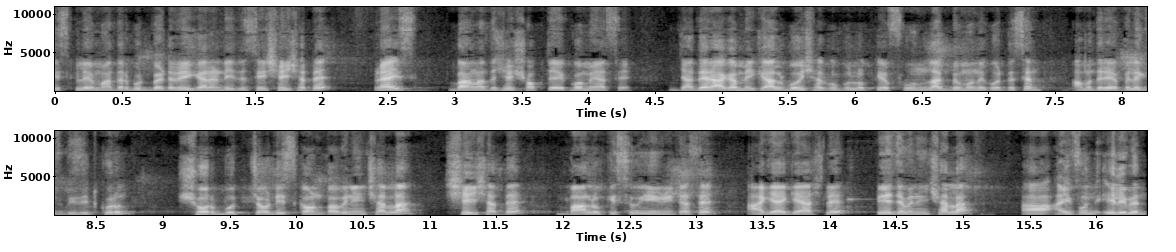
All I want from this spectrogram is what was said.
ডিসপ্লে মাদারবোর্ড ব্যাটারি গ্যারান্টি দিচ্ছি সেই সাথে প্রাইস বাংলাদেশের সবথেকে কমে আছে। যাদের আগামীকাল বৈশাখ উপলক্ষে ফোন লাগবে মনে করতেছেন, আমাদের অ্যাপেলেক্স ভিজিট করুন। সর্বোচ্চ ডিসকাউন্ট পাবেন ইনশাল্লাহ। সেই সাথে ভালো কিছু ইউনিট আছে। আগে আগে আসলে পেয়ে যাবেন ইনশাল্লাহ। আইফোন ইলেভেন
